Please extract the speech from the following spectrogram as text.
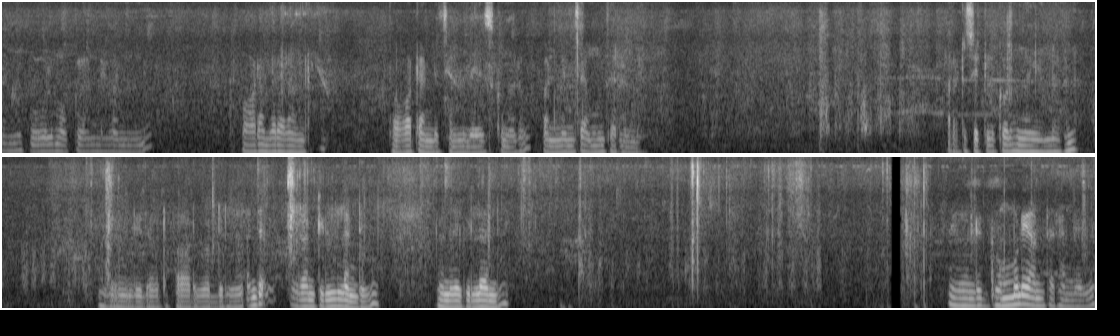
అన్ని పూల మొక్కలు అండి ఇవన్నీ. వాడంబరాలు అంటారు తోట అండి చిన్నది వేసుకున్నారు. పండించి అమ్ముతారండి. అరటి చెట్లు కూడా ఉన్నాయండి అక్కడ. ఇదండి ఇది ఒకటి పాడుబడ్డ ఇల్లు అంటే ఇలాంటి ఇల్లు అండి ఇది రెండు దగ్గర ఇల్లు అండి ఇదండి గుమ్మడి అంటారండి ఇది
